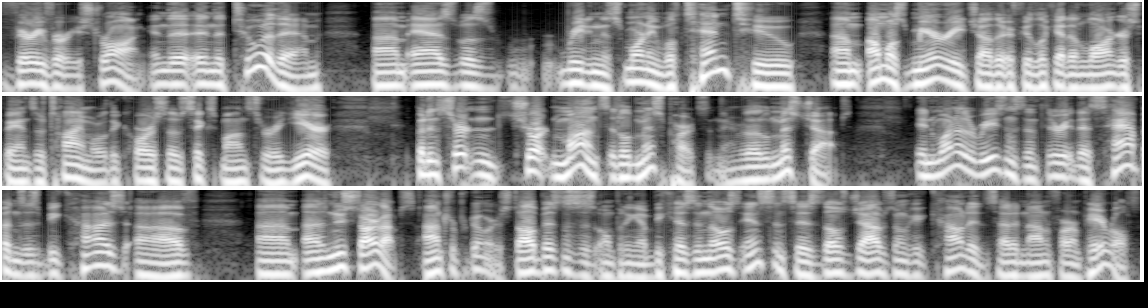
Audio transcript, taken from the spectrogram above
very, very strong. And the and the two of them, um, as was reading this morning, will tend to um, almost mirror each other if you look at in longer spans of time over the course of six months or a year. But in certain short months, it'll miss parts in there, it'll miss jobs. And one of the reasons in theory this happens is because of um, uh, new startups, entrepreneurs, small businesses opening up because in those instances, those jobs don't get counted inside of non-farm payrolls.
